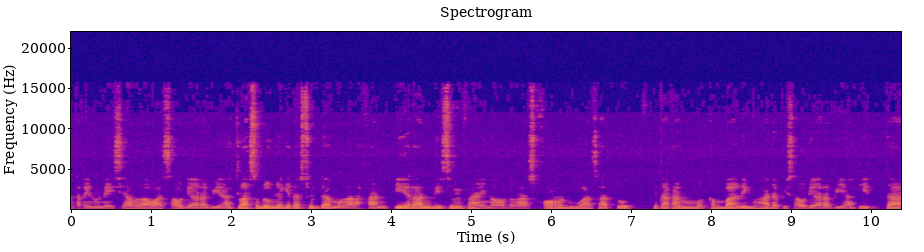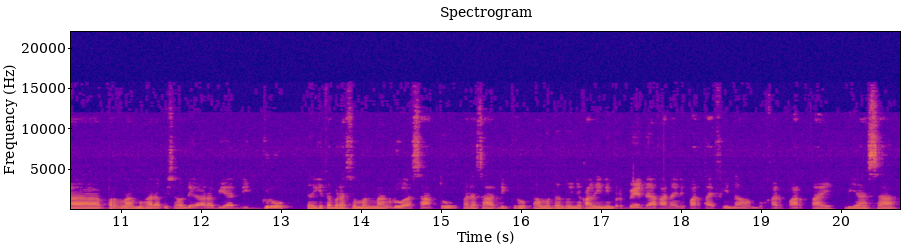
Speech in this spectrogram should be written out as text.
antara Indonesia melawan Saudi Arabia. Setelah sebelumnya kita sudah mengalahkan Iran di semifinal dengan skor 2-1 kita akan kembali menghadapi Saudi Arabia. Kita pernah menghadapi Saudi Arabia di grup dan kita berhasil menang 2-1 pada saat di grup. Namun tentunya kali ini berbeda karena ini partai final bukan partai biasa.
